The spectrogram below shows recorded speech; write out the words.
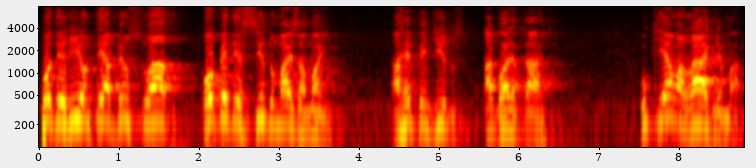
poderiam ter abençoado, obedecido mais a mãe, arrependidos, agora é tarde. O que é uma lágrima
